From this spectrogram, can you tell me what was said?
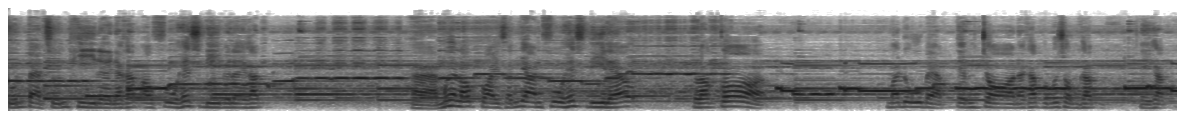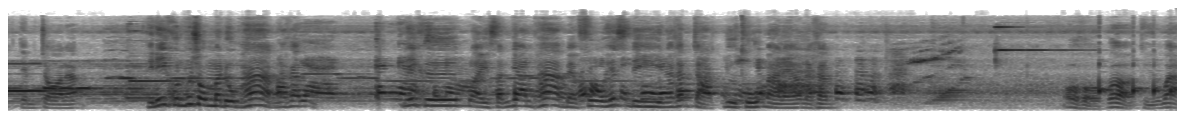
1080p เลยนะครับ เอา Full HD ไปเลยครับ เมื่อเราปล่อยสัญญาณ Full HD แล้ว เราก็มาดูแบบเต็มจอนะครับคุณผู้ชมครับนี่ครับเต็มจอแล้ว ทีนี้คุณผู้ชมมาดูภาพนะครับนี่คือปล่อยสัญญาณภาพแบบ Full HD นะครับจาก YouTube มาแล้วนะครับ โอ้โห ก็ถือว่า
